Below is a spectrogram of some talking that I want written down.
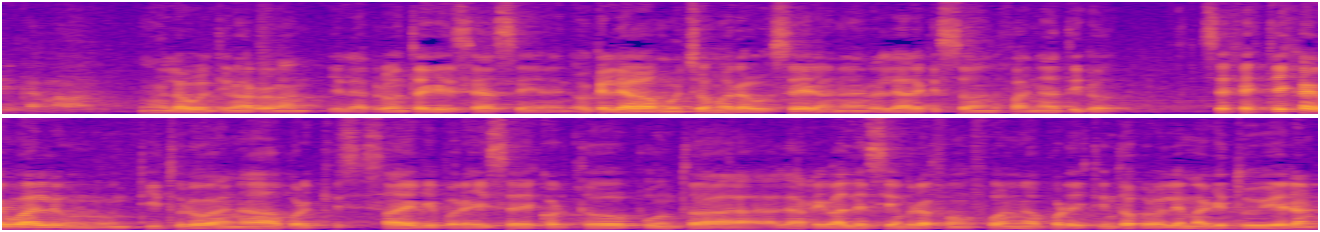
este la última, Román, y la pregunta que se hace, o que le hago a muchos marabuceros, ¿no? en realidad que son fanáticos, ¿se festeja igual un, título ganado porque se sabe que por ahí se descortó punto a, la rival de siempre, a Fonfon, ¿no? por distintos problemas que tuvieron?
